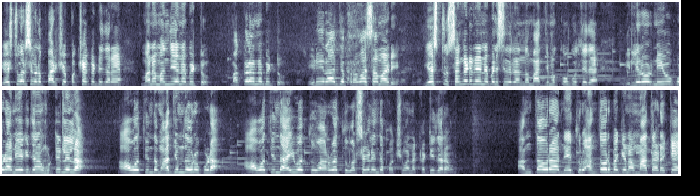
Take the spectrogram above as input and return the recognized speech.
ಎಷ್ಟು ವರ್ಷಗಳ ಪಕ್ಷ ಪಕ್ಷ ಕಟ್ಟಿದ್ದಾರೆ ಮನ ಮಂದಿಯನ್ನು ಬಿಟ್ಟು, ಮಕ್ಕಳನ್ನು ಬಿಟ್ಟು, ಇಡೀ ರಾಜ್ಯ ಪ್ರವಾಸ ಮಾಡಿ ಎಷ್ಟು ಸಂಘಟನೆಯನ್ನು ಬೆಳೆಸಿದರೆ ಅನ್ನೋ ಮಾಧ್ಯಮಕ್ಕೂ ಗೊತ್ತಿದೆ. ಇಲ್ಲಿರೋರು ನೀವು ಕೂಡ ಅನೇಕ ಜನ ಹುಟ್ಟಿರಲಿಲ್ಲ. ಆವತ್ತಿಂದ ಮಾಧ್ಯಮದವರು ಕೂಡ ಆವತ್ತಿಂದ ಐವತ್ತು, ಅರವತ್ತು ವರ್ಷಗಳಿಂದ ಪಕ್ಷವನ್ನು ಕಟ್ಟಿದ್ದಾರೆ ಅವರು. ಅಂಥವರ ನೇತೃ, ಅಂಥವ್ರ ಬಗ್ಗೆ ನಾವು ಮಾತಾಡೋಕ್ಕೆ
